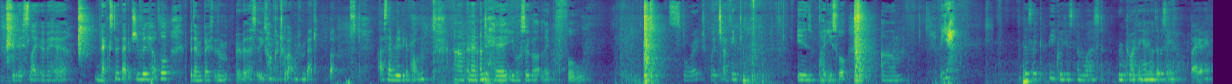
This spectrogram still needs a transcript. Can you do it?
for this light over here next to the bed, which is really helpful. But then both of them over there, so you can't control that one from bed. But that's never really been a problem. Um, and then under here, you've also got like full storage, which I think is quite useful. Um, but yeah like the quickest and worst room tour I think anyone's ever seen. But anyway,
